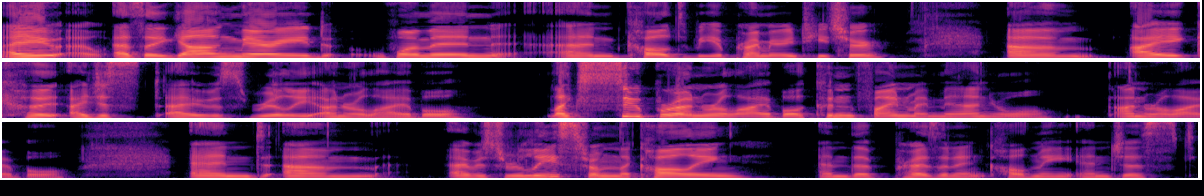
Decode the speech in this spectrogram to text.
I, as a young married woman and called to be a primary teacher, um, I could, I just, I was really unreliable, like super unreliable. Couldn't find my manual unreliable. And um, I was released from the calling, and the president called me and just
